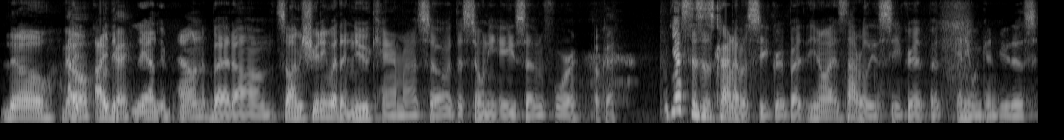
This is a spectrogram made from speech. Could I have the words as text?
No, No? I, I Okay. didn't lay on the ground, but um, so I'm shooting with a new camera, so the Sony A7 IV. Okay. Yes, this is kind of a secret, but you know what? It's not really a secret, but anyone can do this.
